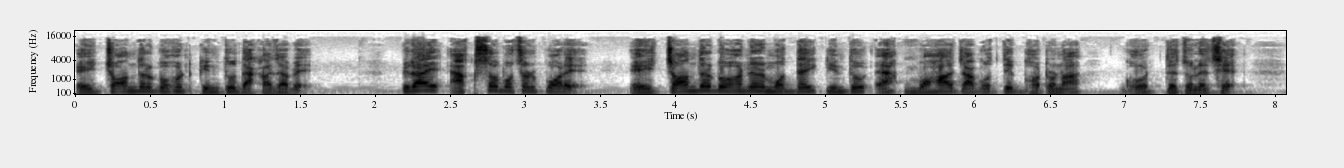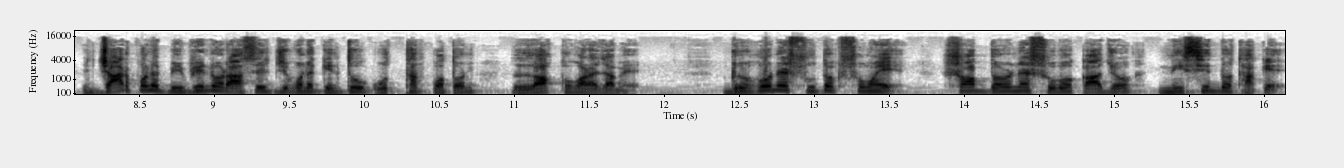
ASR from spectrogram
এই চন্দ্রগ্রহণ কিন্তু দেখা যাবে। প্রায় একশো বছর পরে এই চন্দ্রগ্রহণের মধ্যেই কিন্তু এক মহাজাগতিক ঘটনা ঘটতে চলেছে। যার ফলে বিভিন্ন রাশির জীবনে কিন্তু উত্থান পতন লক্ষ্য করা যাবে। গ্রহণের সূতক সময়ে সব ধরনের শুভ কাজও নিষিদ্ধ থাকে।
